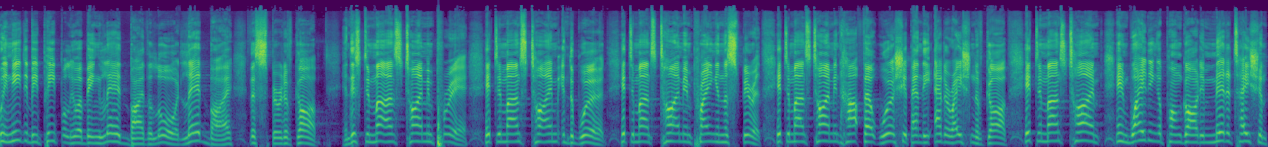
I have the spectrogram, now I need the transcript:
We need to be people who are being led by the Lord, led by the Spirit of God. And this demands time in prayer. It demands time in the Word. It demands time in praying in the Spirit. It demands time in heartfelt worship and the adoration of God. It demands time in waiting upon God, in meditation,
